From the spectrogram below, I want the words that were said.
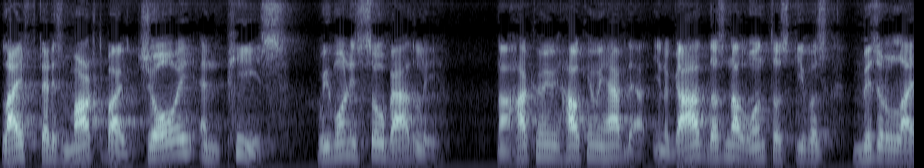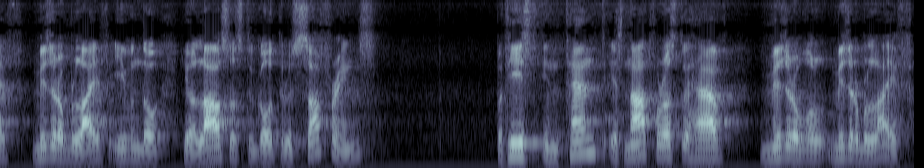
Life that is marked by joy and peace. We want it so badly. Now, how can we, how can we have that? You know, God does not want us to give us miserable life, miserable life, even though He allows us to go through sufferings. But His intent is not for us to have miserable, miserable life.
